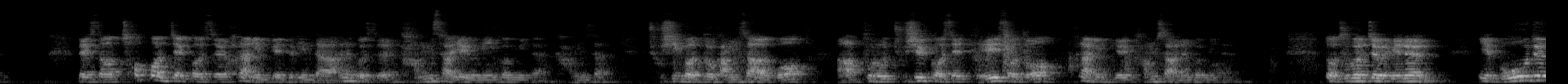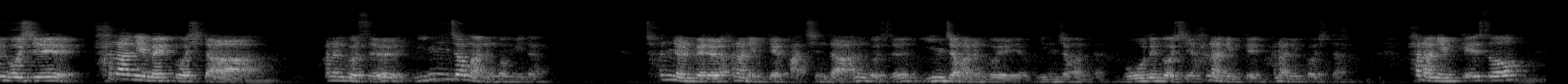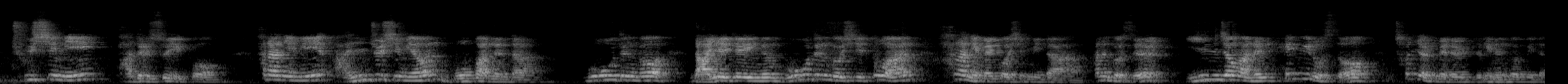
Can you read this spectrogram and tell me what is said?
그래서 첫 번째 것을 하나님께 드린다 하는 것은 감사의 의미인 겁니다. 감사. 주신 것도 감사하고 앞으로 주실 것에 대해서도 하나님께 감사하는 겁니다. 또 두 번째 의미는 이 모든 것이 하나님의 것이다 하는 것을 인정하는 겁니다. 첫 열매를 하나님께 바친다 하는 것은 인정하는 거예요. 인정한다. 모든 것이 하나님께 하나님 것이다. 하나님께서 주시니 받을 수 있고 하나님이 안 주시면 못 받는다. 모든 것 나에게 있는 모든 것이 또한 하나님의 것입니다. 하는 것을 인정하는 행위로서 첫 열매를 드리는 겁니다.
